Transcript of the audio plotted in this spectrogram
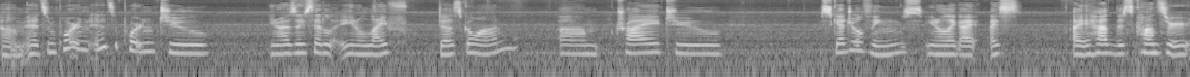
Um, and it's important, and it's important to, you know, as I said, you know, life does go on. Um, try to schedule things, you know, like I, I, I had this concert,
